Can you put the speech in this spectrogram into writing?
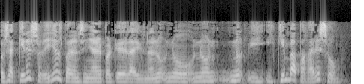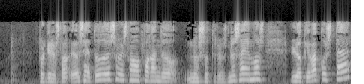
O sea, ¿quiénes son ellos para enseñar el parque de la isla? No, no, no, no- ¿y, y quién va a pagar eso? Porque lo está- o sea, todo eso lo estamos pagando nosotros. No sabemos lo que va a costar.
